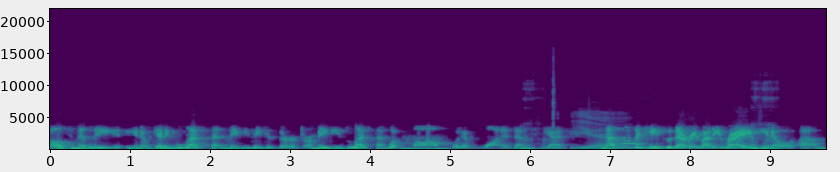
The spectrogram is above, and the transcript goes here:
ultimately, you know, getting less than maybe they deserved, or maybe less than what mom would have wanted them Mhm. to get. Yeah. And that's not the case with everybody, right? You Mhm. know, um,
